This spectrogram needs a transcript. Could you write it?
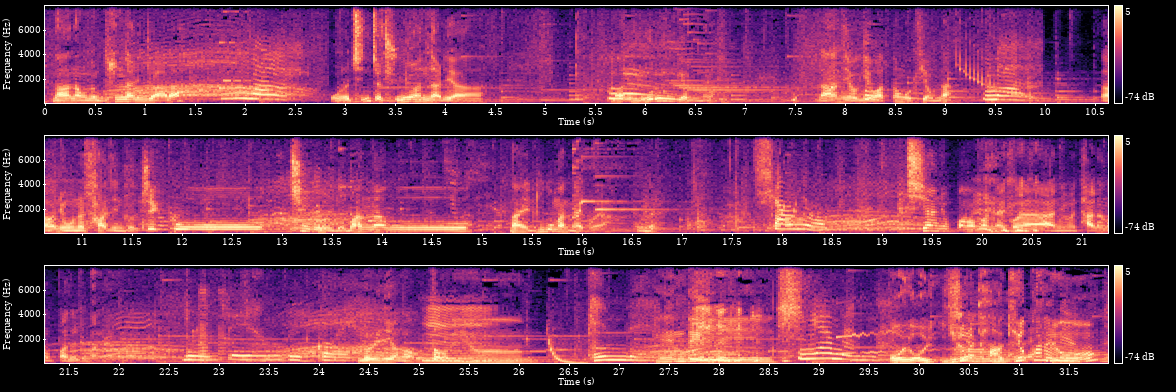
나, 나 오늘 무슨 날인 줄 알아? 오늘 진짜 중요한 날이야. 나는 모르는 게 없네. 나는 여기 왔던 거 기억나? 네. 나은이 오늘 사진도 찍고 친구들도 만나고 나니 누구 만날 거야 오늘? 시안이 없다. 치안이 오빠만 만날 거야 아니면 다른 오빠들도 만날 거야? 눈빛 볼 거야. 롤리엄하고 또 음, 밴드. 밴데이. 시야만. 어이, 어이, 이름을 다 기억하네요.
